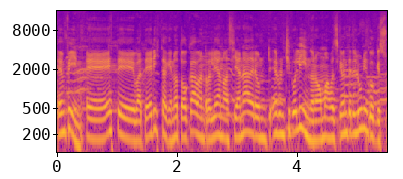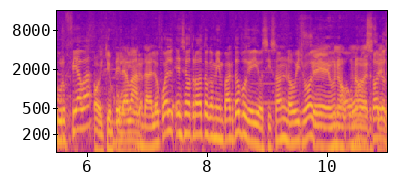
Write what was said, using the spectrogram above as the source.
En fin, eh, este baterista que no tocaba, en realidad no hacía nada, era un, era un chico lindo nomás, básicamente era el único que surfeaba Ay, ¿quién de la pudiera? banda, lo cual ese es otro dato que me impactó porque digo, si son los Beach Boys, Sí, y uno- uno, uno solo versero.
